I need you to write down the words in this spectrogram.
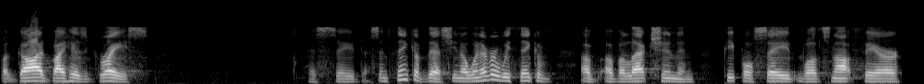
But God, by His grace, has saved us. And think of this, you know, whenever we think of, of, of election and people say, well, it's not fair,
